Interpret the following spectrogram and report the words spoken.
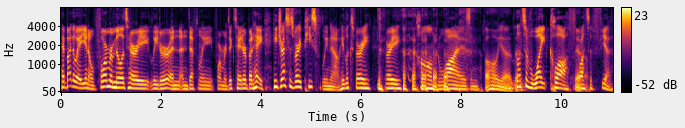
hey, by the way, you know, former military leader and, and definitely former dictator, but hey, he dresses very peacefully now. He looks very, very calm and wise and oh yeah, lots of white cloth. Yeah. Lots of, yeah,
